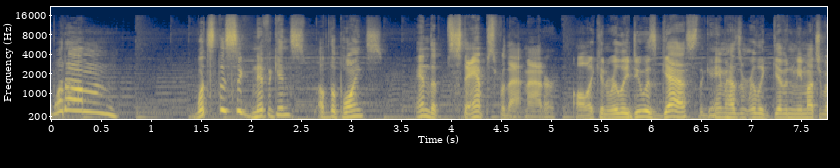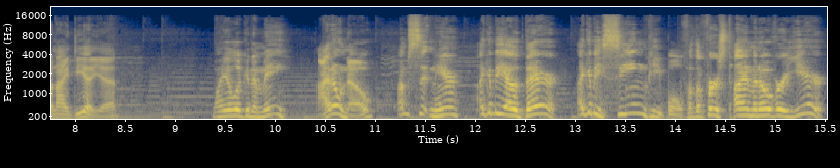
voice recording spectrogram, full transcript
What, um... What's the significance of the points? And the stamps, for that matter. All I can really do is guess. The game hasn't really given me much of an idea yet. Why are you looking at me? I don't know. I'm sitting here. I could be out there. I could be seeing people for the first time in over a year.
